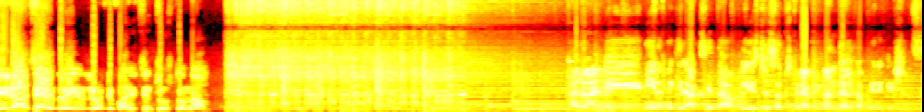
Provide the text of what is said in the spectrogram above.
నిరాశ ఎదురైనటువంటి పరిస్థితి చూస్తున్నాం. హలో అండి నేను మీకు Rakshita. Please to subscribe Nandal communications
